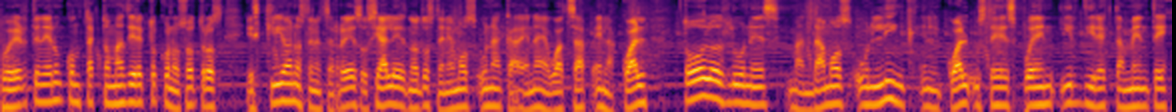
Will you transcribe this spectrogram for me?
poder tener un contacto más directo con nosotros, escríbanos en nuestras redes sociales. Nosotros tenemos una cadena de WhatsApp en la cual todos los lunes mandamos un link en el cual ustedes pueden ir directamente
